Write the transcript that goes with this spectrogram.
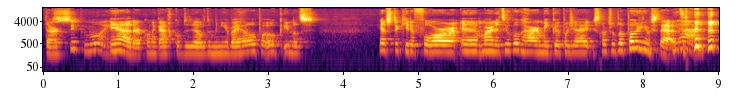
Daar, Super mooi. ja, daar kan ik eigenlijk op dezelfde manier bij helpen. Ook in dat ja, stukje ervoor. eh, maar natuurlijk ook haar make-up als jij straks op dat podium staat. Ja.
